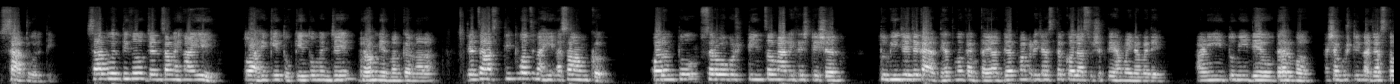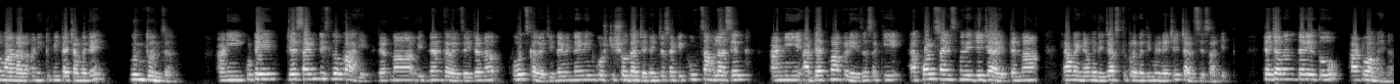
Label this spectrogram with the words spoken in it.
सात वरती. सात वरती जो ज्यांचा महिना येईल तो आहे केतू. केतू म्हणजे भ्रम निर्माण करणारा. त्याचा अस्तित्वच नाही असा अंक. परंतु सर्व गोष्टींचं मॅनिफेस्टेशन तुम्ही जे जे काय अध्यात्म करताय अध्यात्माकडे जास्त कल असू शकते ह्या महिन्यामध्ये. आणि तुम्ही देव धर्म अशा गोष्टींना जास्त मानाल आणि तुम्ही त्याच्यामध्ये गुंतून जाल. आणि कुठे जे सायंटिस्ट लोक आहेत ज्यांना विज्ञान करायचंय ज्यांना खोज करायची नवीन नवीन गोष्टी शोधायच्या त्यांच्यासाठी खूप चांगलं असेल. आणि अध्यात्माकडे जसं की अपॉल सायन्समध्ये जे जे आहेत त्यांना ह्या महिन्यामध्ये जास्त प्रगती मिळण्याचे चान्सेस आहेत. त्याच्यानंतर येतो आठवा महिना.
